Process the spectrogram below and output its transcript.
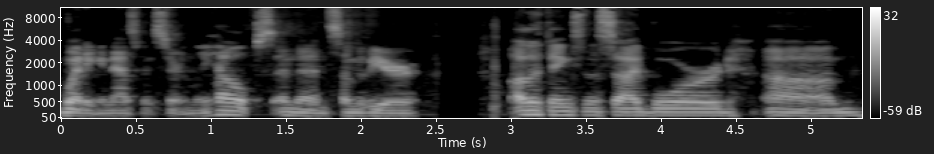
wedding announcement certainly helps, and then some of your other things in the sideboard. Um,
